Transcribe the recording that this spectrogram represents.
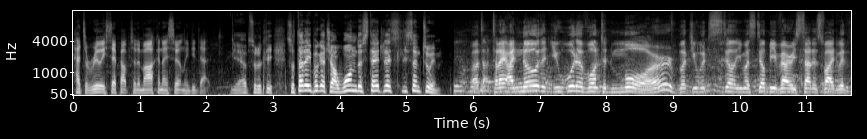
had to really step up to the mark, and they certainly did that. Yeah, absolutely. So Tadej Pogacar won the stage. Let's listen to him. Well, t- today I know that you would have wanted more, but you would still you must still be very satisfied with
